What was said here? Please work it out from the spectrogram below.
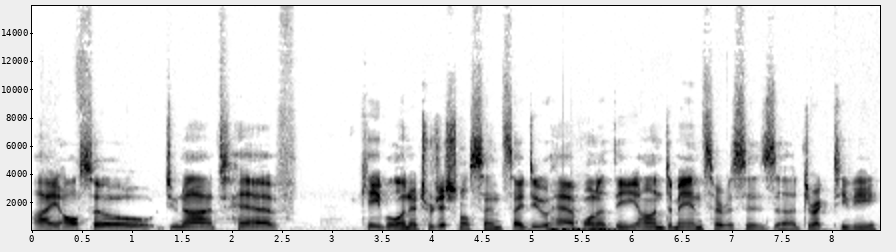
I also do not have cable in a traditional sense. I do have one of the on demand services, uh, DirecTV,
